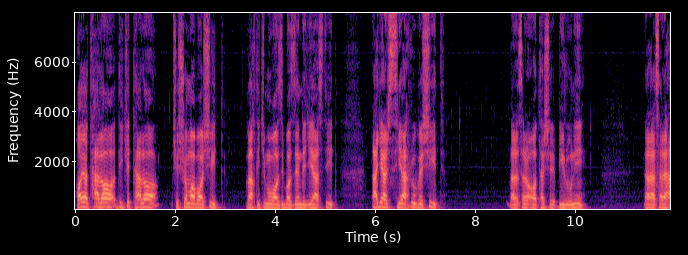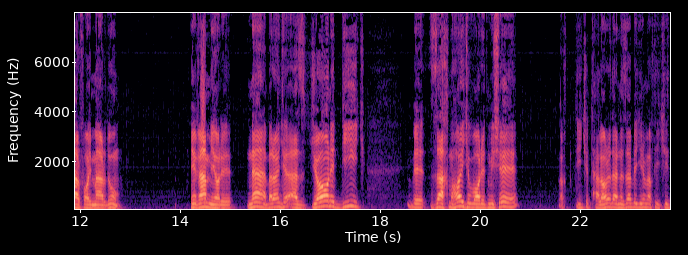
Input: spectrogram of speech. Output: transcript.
آیا طلا دیگه طلا که شما باشید وقتی که موازی با زندگی هستید اگر سیاه رو بشید در اثر آتش بیرونی در اثر حرفهای مردم این غم میاره؟ نه برای اینکه از جان دیگ به زخمه هایی که وارد میشه وقتی که طلا رو در نظر بگیریم وقتی که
